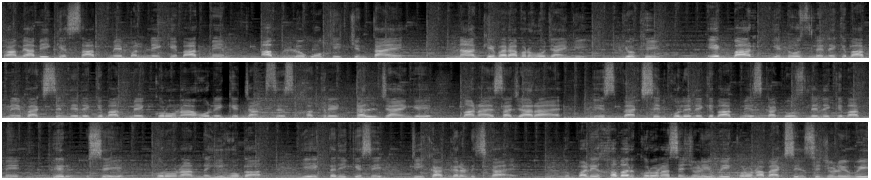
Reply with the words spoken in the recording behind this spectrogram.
कामयाबी के साथ में, बनने के बाद में, अब लोगों की चिंताएँ ना के बराबर हो जाएँगी। क्योंकि एक बार ये डोज लेने के बाद में, वैक्सीन लेने के बाद में कोरोना होने के चांसेस खतरे टल जाएँगे, माना ऐसा जा रहा है कि इस वैक्सीन को लेने के बाद में, इसका डोज लेने के बाद में फिर उसे कोरोना नहीं होगा, ये एक तरीके से टीकाकरण इसका है। तो बड़ी खबर कोरोना से जुड़ी हुई, कोरोना वैक्सीन से जुड़ी हुई,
